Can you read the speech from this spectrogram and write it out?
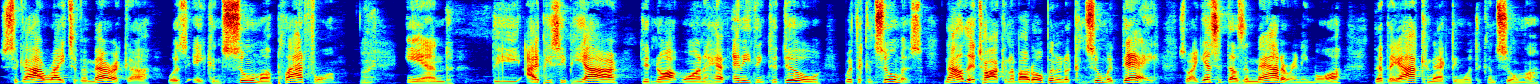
Cigar Rights of America was a consumer platform, Right. and the IPCPR did not want to have anything to do with the consumers. Now they're talking about opening a consumer day. So I guess it doesn't matter anymore that they are connecting with the consumer.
